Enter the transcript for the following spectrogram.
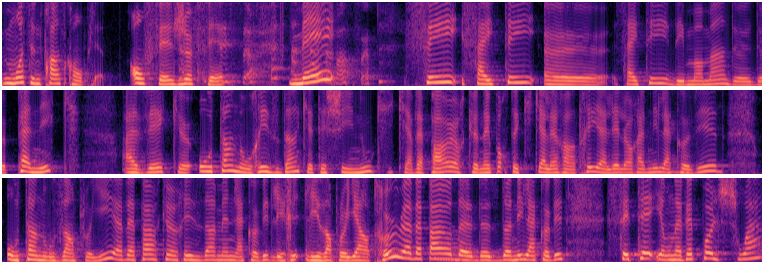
Moi, c'est une phrase complète. On fait, je fais. c'est ça. Mais c'est, ça a été, euh, ça a été des moments de, de panique avec euh, autant nos résidents qui étaient chez nous, qui, qui avaient peur que n'importe qui qui allait rentrer allait leur amener la COVID, autant nos employés avaient peur qu'un résident amène la COVID, les, les, employés entre eux avaient peur de, de se donner la COVID. C'était, et on n'avait pas le choix.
